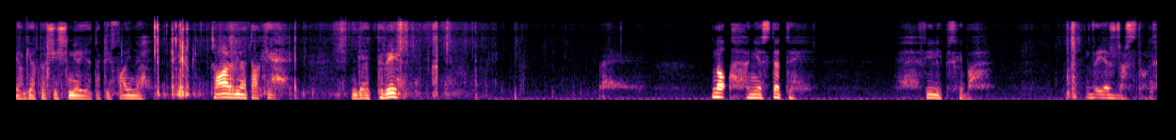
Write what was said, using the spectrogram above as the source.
Jak ja to się śmieję, takie fajne, czarne takie getry. No, niestety, Philips chyba, wyjeżdżasz stąd.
